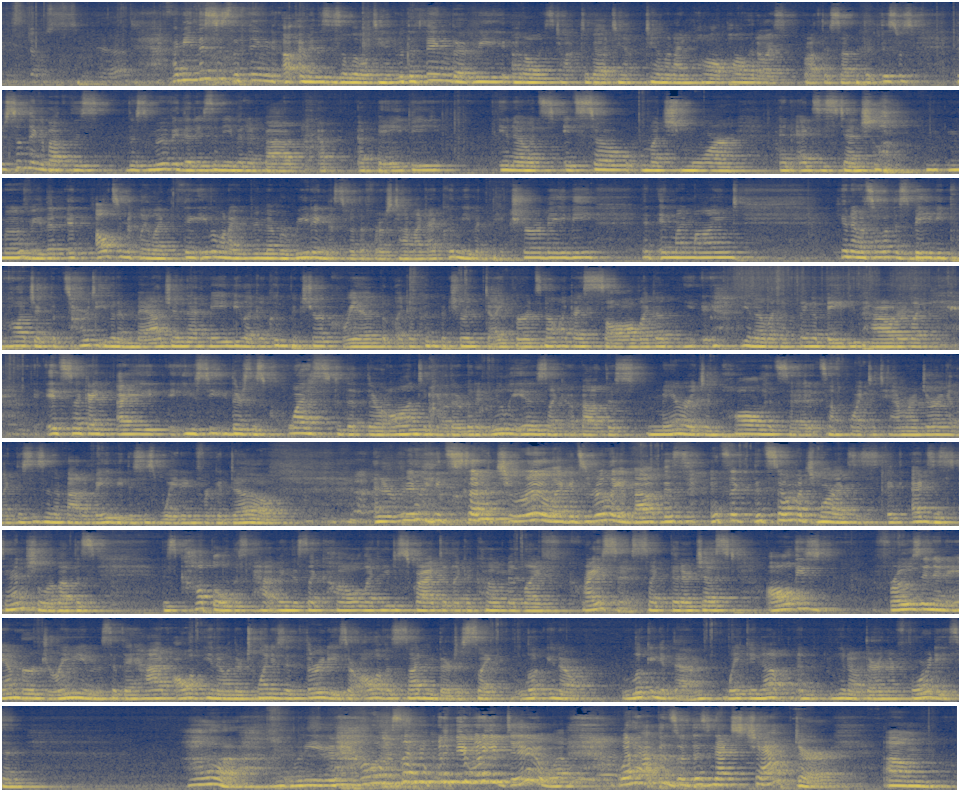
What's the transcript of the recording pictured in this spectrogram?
I mean, this is the thing. uh, I mean, this is a little tangent, but the thing that we had always talked about, Tam, Tam and I and Paul. Paul had always brought this up. That this was there's something about this this movie that isn't even about a, a baby. You know, it's it's so much more an existential movie that it ultimately like the thing. Even when I remember reading this for the first time, like I couldn't even picture a baby in, in my mind you know, it's all about this baby project, but it's hard to even imagine that baby. Like, I couldn't picture a crib, like, I couldn't picture a diaper. It's not like I saw, like, a, you know, like a thing of baby powder. Like, it's like I, I, you see, there's this quest that they're on together, but it really is like about this marriage. And Paul had said at some point to Tamara during it, like, this isn't about a baby, this is waiting for Godot. And it really, it's so true. Like, it's really about this, it's like, it's so much more exis- existential about this, this couple, this having this like co, like you described it, like a co midlife crisis, like that are just all these frozen in amber dreams that they had all of, you know, in their 20s and 30s, are all of a sudden they're just like, look, you know, looking at them, waking up, and, you know, they're in their 40s, and Ah, what do you? All of a sudden, what do you? What do you do? What happens with this next chapter? Um,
